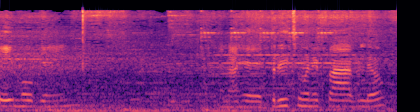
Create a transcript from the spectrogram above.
eight more games. And I had 325 left.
